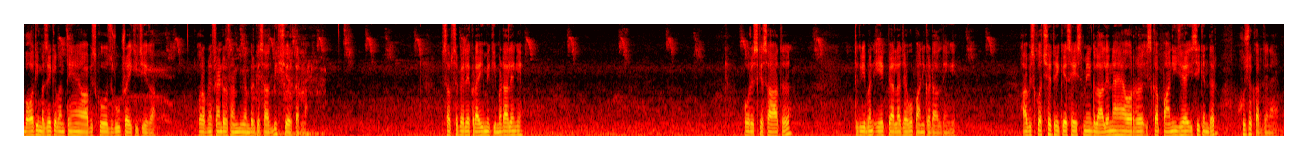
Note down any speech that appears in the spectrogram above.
बहुत ही मज़े के बनते हैं। आप इसको ज़रूर ट्राई कीजिएगा और अपने फ्रेंड और फैमिली मेंबर के साथ भी शेयर करना। सबसे पहले कढ़ाई में कीमा डालेंगे। और इसके साथ तकरीबन एक प्याला जो है वो पानी का डाल देंगे। अब इसको अच्छे तरीके से इसमें गला लेना है और इसका पानी जो है इसी के अंदर खुश कर देना है।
